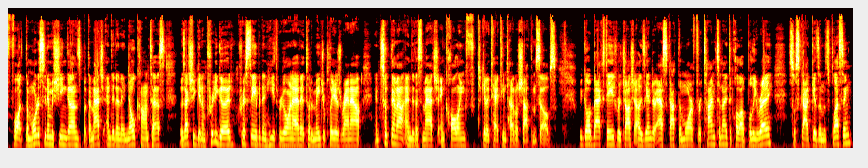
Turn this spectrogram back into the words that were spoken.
fought the Motor City Machine Guns, but the match ended in a no contest. It was actually getting pretty good. Chris Sabin and Heath were going at it till the major players ran out and took them out into this match and calling f- to get a tag team title shot themselves. We go backstage where Josh Alexander asks Scott D'Amore for time tonight to call out Bully Ray, so Scott gives him his blessing.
